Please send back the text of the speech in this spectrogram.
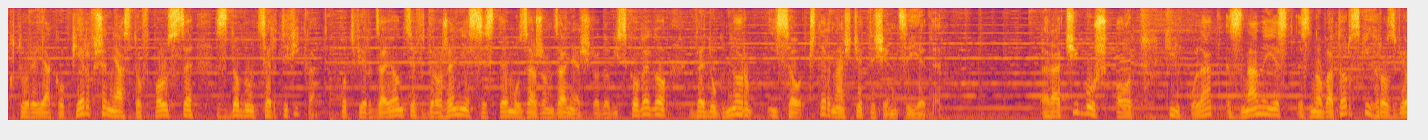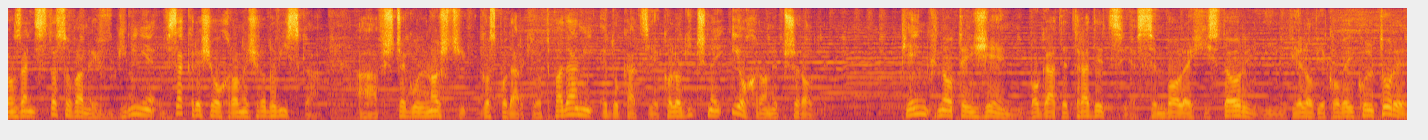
który jako pierwsze miasto w Polsce zdobył certyfikat potwierdzający wdrożenie systemu zarządzania środowiskowego według norm ISO 14001. Racibórz od kilku lat znany jest z nowatorskich rozwiązań stosowanych w gminie w zakresie ochrony środowiska, a w szczególności gospodarki odpadami, edukacji ekologicznej i ochrony przyrody. Piękno tej ziemi, bogate tradycje, symbole historii i wielowiekowej kultury,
